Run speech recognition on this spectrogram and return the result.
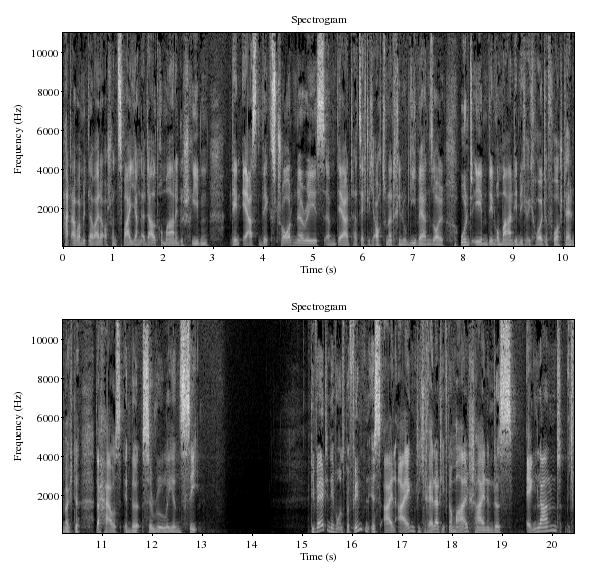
hat aber mittlerweile auch schon zwei Young Adult Romane geschrieben. Den ersten The Extraordinaries, ähm, der tatsächlich auch zu einer Trilogie werden soll, und eben den Roman, den ich euch heute vorstellen möchte, The House in the Cerulean Sea. Die Welt, in der wir uns befinden, ist ein eigentlich relativ normal scheinendes England. Ich,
